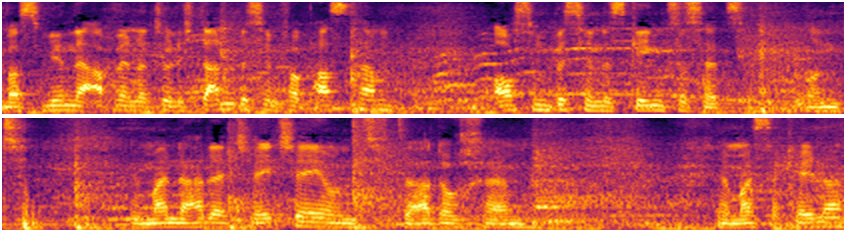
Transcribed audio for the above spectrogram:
was wir in der Abwehr natürlich dann ein bisschen verpasst haben, auch so ein bisschen das gegenzusetzen. Und ich meine, da hat der JJ und da hat auch ähm, der Meister Kellner,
